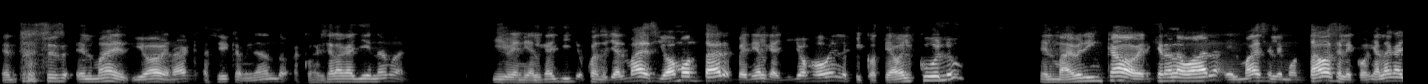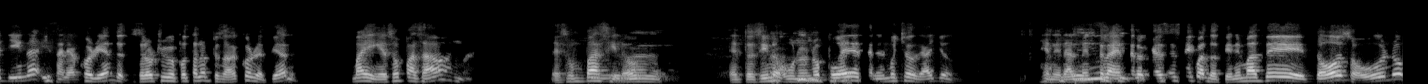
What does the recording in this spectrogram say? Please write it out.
Entonces el mae iba a venir así caminando a cogerse a la gallina, mae. Y venía el gallillo. Cuando ya el se iba a montar, venía el gallillo joven, le picoteaba el culo. El mae brincaba a ver qué era la vara. El mae se le montaba, se le cogía la gallina y salía corriendo. Entonces el otro hijo puta lo empezaba a corretear. Mae, en eso pasaban, mae. Es un vacilón. Entonces uno, uno no puede tener muchos gallos. Generalmente la gente lo que hace es que cuando tiene más de dos o uno,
